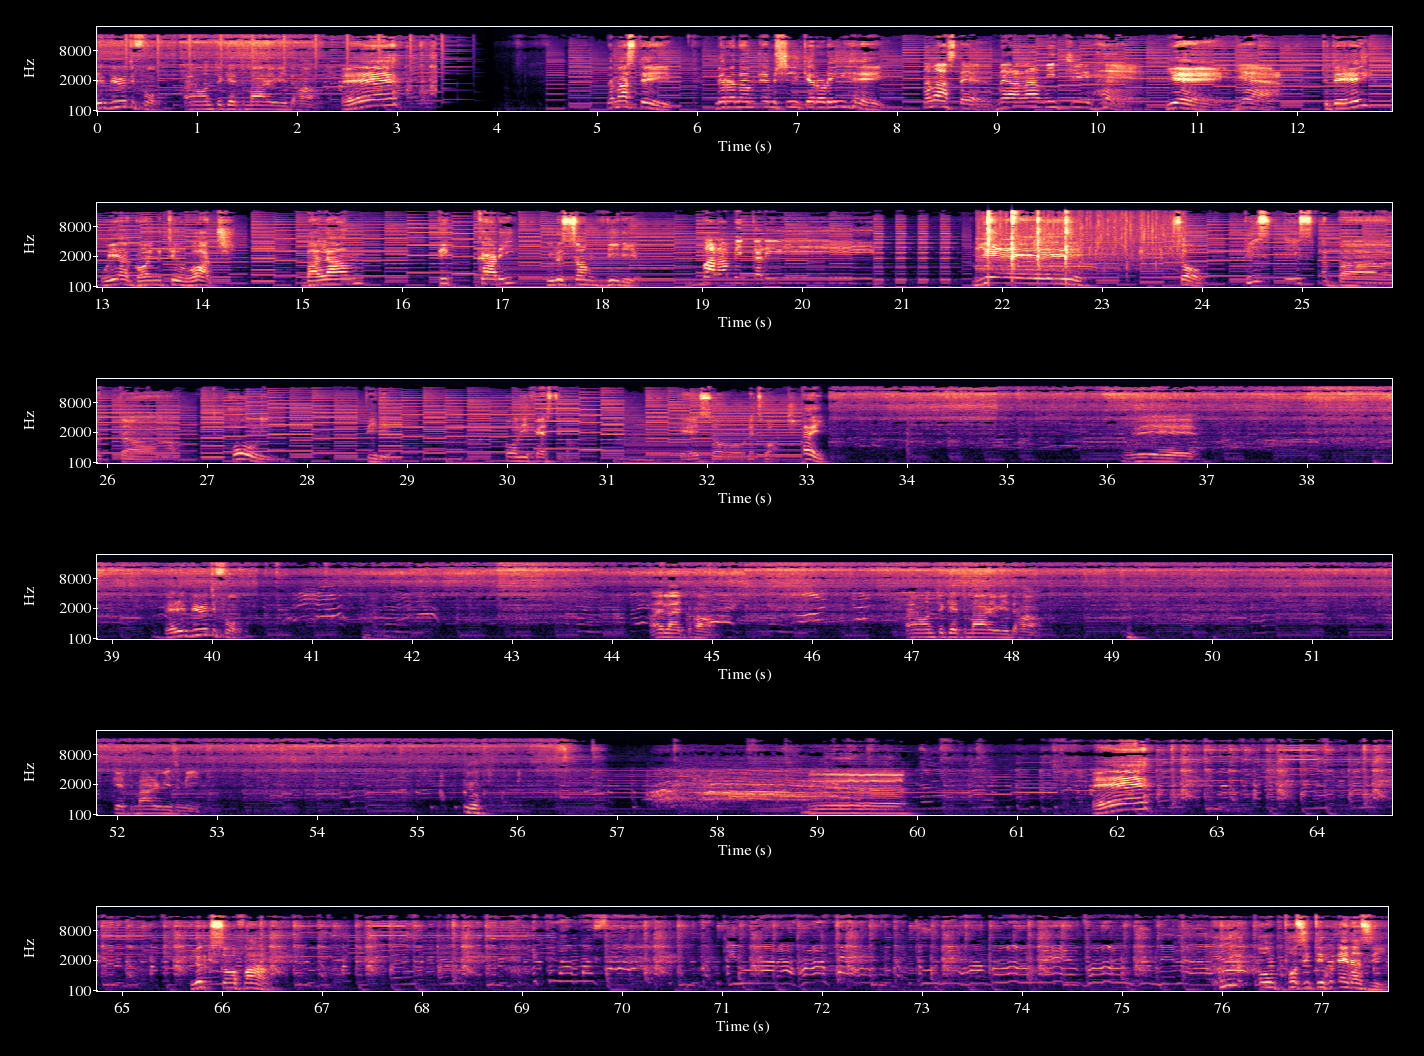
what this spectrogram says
Very beautiful. I want to get married with her. Eh? Namaste. मेरा नाम MC Kerorin Hey. Namaste. मेरा नाम Hey. Yeah. Yeah. Today we are going to watch Balam Pichkari full song video. Balam Pichkari. Yay! So this is about the uh, Holi video. Holi festival Okay so let's watch Hey Yeah Very beautiful hmm. I like her. I want to get married with her. get married with me. Oh Yo. Eh? Look so fun. Full of positive energy.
